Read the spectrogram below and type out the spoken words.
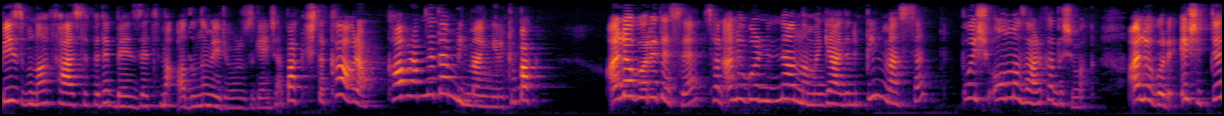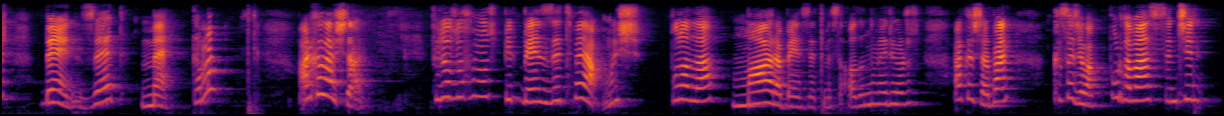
Biz buna felsefede benzetme adını veriyoruz gençler. Bak işte kavram. Kavram neden bilmen gerekiyor? Bak alegori dese sen alegorinin ne anlama geldiğini bilmezsen Bu iş olmaz arkadaşım bak. Alegori eşittir benzetme. Tamam? Arkadaşlar filozofumuz bir benzetme yapmış. Buna da mağara benzetmesi adını veriyoruz. Arkadaşlar ben kısaca bak burada ben sizin için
